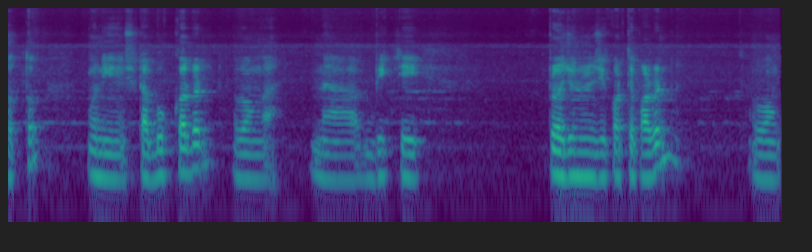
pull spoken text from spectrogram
সত্য উনি সেটা বুক করবেন এবং বিক্রি প্রয়োজন অনুযায়ী করতে পারবেন এবং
